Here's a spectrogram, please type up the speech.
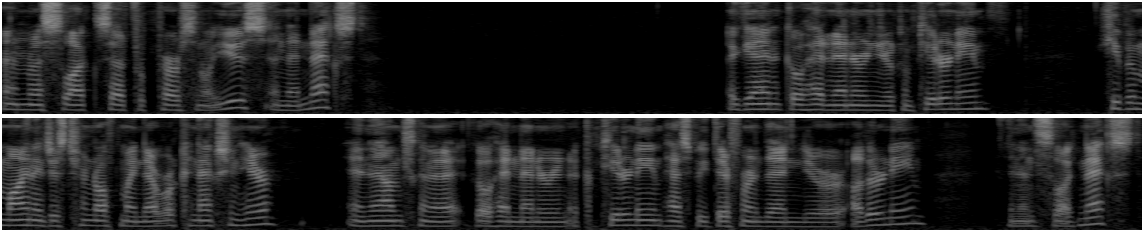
And I'm going to select set for personal use and then next. Again, go ahead and enter in your computer name. Keep in mind I just turned off my network connection here. And now I'm just going to go ahead and enter in a computer name. It has to be different than your other name. And then select next.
